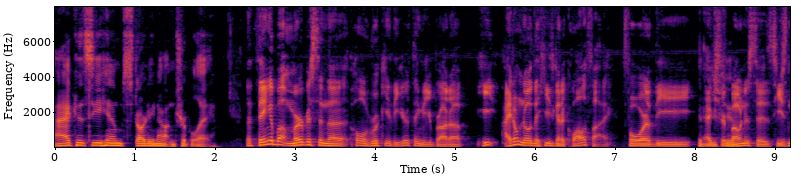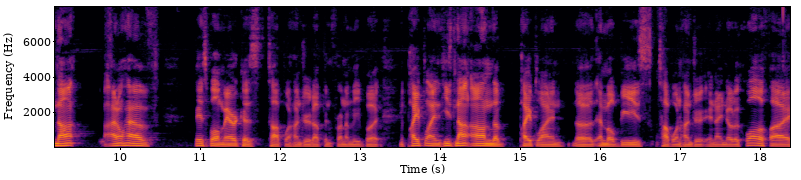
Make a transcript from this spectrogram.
I could see him starting out in AAA. The thing about Mervis and the whole rookie of the year thing that you brought up, he I don't know that he's going to qualify for the extra bonuses. He's not. I don't have Baseball America's top 100 up in front of me, but the pipeline, he's not on the pipeline, the MLB's top 100. And I know to qualify,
